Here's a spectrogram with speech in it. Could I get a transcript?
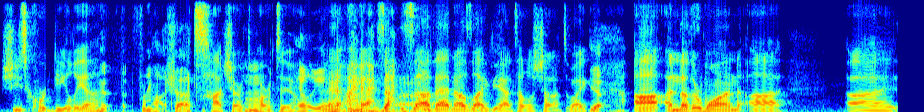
She's Cordelia. from Hot Shots. Hot Shots Part Two. Hell yeah. I, I saw that and I was like, yeah, total shout out to Mike. Yep. Uh, another one, uh, uh,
